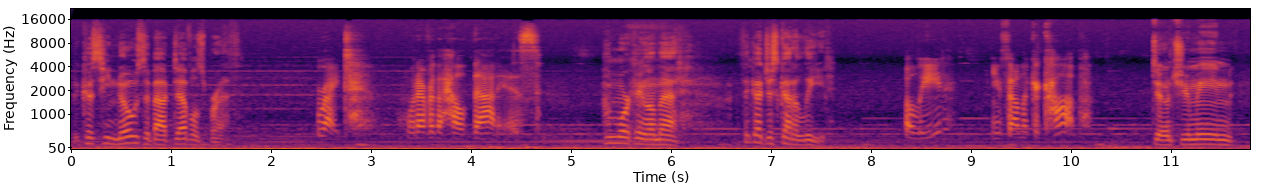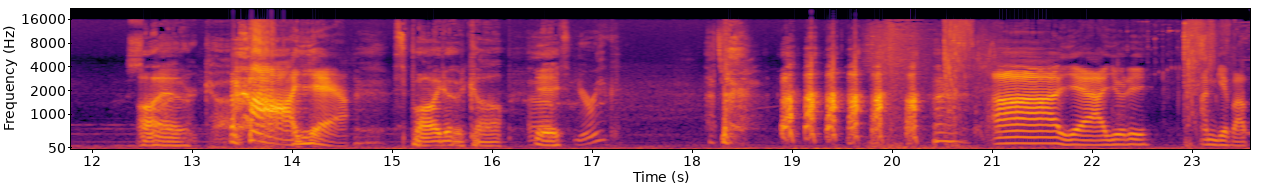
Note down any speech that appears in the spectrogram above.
Because he knows about Devil's Breath. Right. Whatever the hell that is. I'm working on that. I think I just got a lead. A lead? You sound like a cop. Don't you mean Uh, Spider Cop? Ah yeah, Spider Cup. Uh, Yes. Yuri? That's right. Ah yeah, Yuri. I'm give up.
